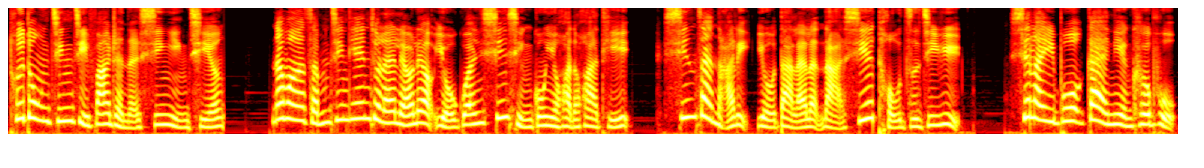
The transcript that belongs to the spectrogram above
推动经济发展的新引擎。那么，咱们今天就来聊聊有关新型工业化的话题。新在哪里？又带来了哪些投资机遇？先来一波概念科普。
